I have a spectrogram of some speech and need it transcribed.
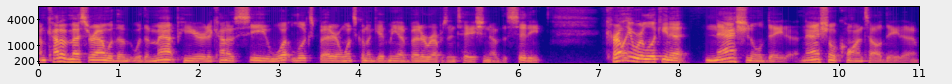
I'm kind of messing around with the with the map here to kind of see what looks better and what's going to give me a better representation of the city. Currently, we're looking at national data, national quantile data.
